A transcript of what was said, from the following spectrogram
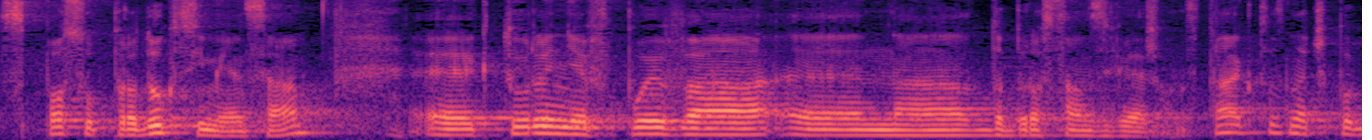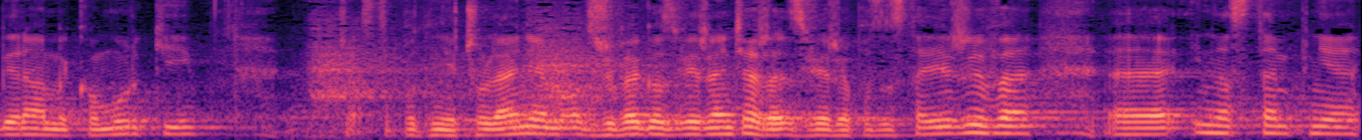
sposób produkcji mięsa, e, który nie wpływa na dobrostan zwierząt. Tak? To znaczy pobieramy komórki, często pod nieczuleniem od żywego zwierzęcia, że zwierzę pozostaje żywe e, i następnie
